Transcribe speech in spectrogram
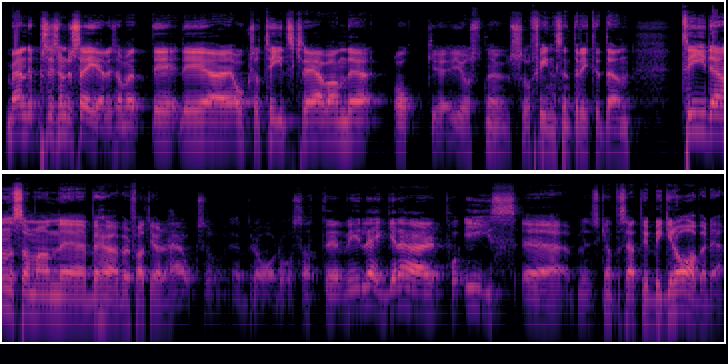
men det, precis som du säger, liksom, att det, det är också tidskrävande och eh, just nu så finns inte riktigt den tiden som man eh, behöver för att göra det här också eh, bra. Då. Så att eh, vi lägger det här på is. Eh, vi ska inte säga att vi begraver det,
